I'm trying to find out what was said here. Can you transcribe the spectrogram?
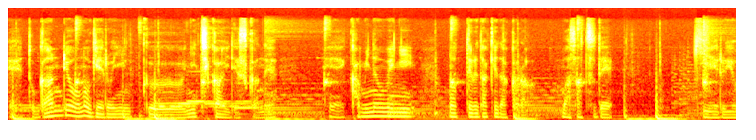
えーと、顔料のゲルインクに近いですかね、えー、紙の上に乗ってるだけだから摩擦で消えるよ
